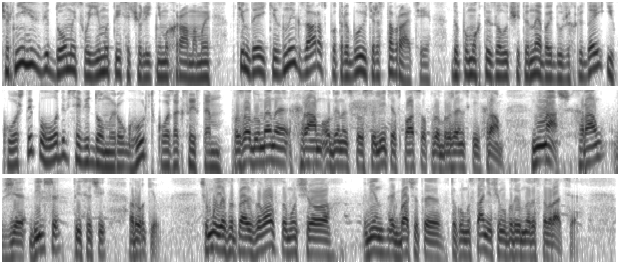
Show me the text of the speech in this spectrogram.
Чернігів відомий своїми тисячолітніми храмами. Втім, деякі з них зараз потребують реставрації. Допомогти залучити небайдужих людей і кошти погодився відомий рок-гурт Козак Систем. Позаду мене храм 11 століття Спасо-Преображенський храм. Наш храм вже більше тисячі років. Чому я звертаюся до вас? Тому що він, як бачите, в такому стані, що йому потрібна реставрація.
